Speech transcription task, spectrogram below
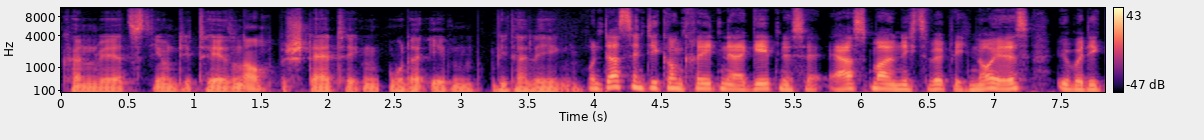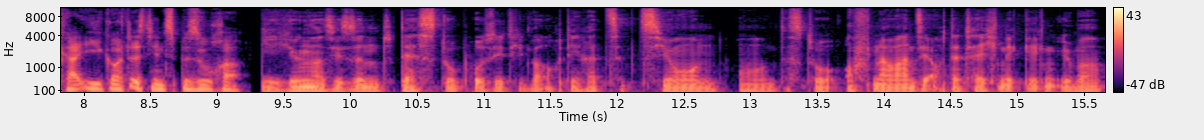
können wir jetzt die und die Thesen auch bestätigen oder eben widerlegen. Und das sind die konkreten Ergebnisse. Erstmal nichts wirklich Neues über die KI-Gottesdienstbesucher. Je jünger sie sind, desto positiver auch die Rezeption und desto offener waren sie auch der Technik gegenüber.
